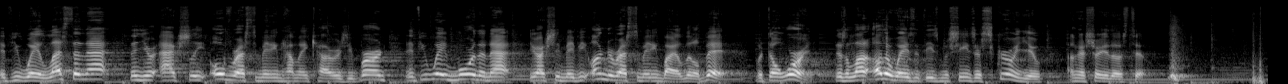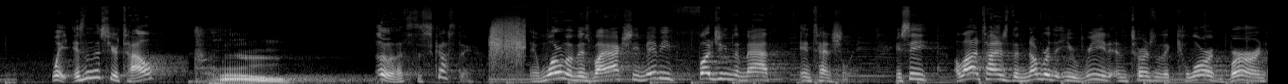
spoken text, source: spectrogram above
If you weigh less than that, then you're actually overestimating how many calories you burn. And if you weigh more than that, you're actually maybe underestimating by a little bit. But don't worry, there's a lot of other ways that these machines are screwing you. I'm gonna show you those too. Wait, isn't this your towel? Oh, that's disgusting. And one of them is by actually maybe fudging the math intentionally. You see, a lot of times the number that you read in terms of the caloric burn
